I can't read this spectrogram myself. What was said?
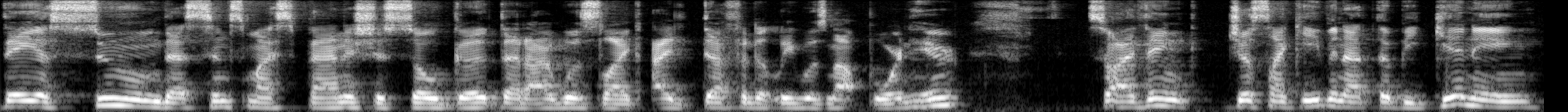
they assume that since my Spanish is so good that I was like, I definitely was not born here. So I think just like even at the beginning,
